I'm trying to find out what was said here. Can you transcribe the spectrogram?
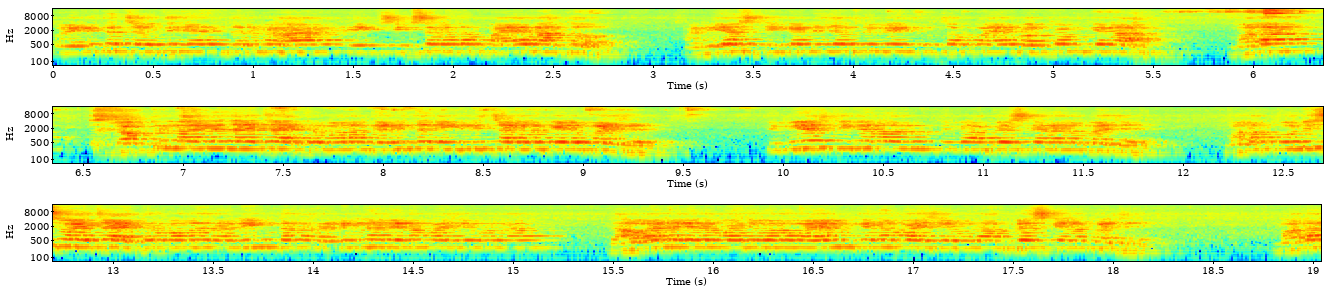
पहिली तर चौथी दरम्यान हा एक शिक्षणाचा पाया राहतो. आणि याच ठिकाणी जर तुम्ही तुमचा पाया भक्कम केला मला डॉक्टर लाईनला जायचं आहे तर मला गणित आणि इंग्लिश चांगलं केलं पाहिजे. तुम्ही तुम्ही अभ्यास करायला पाहिजे. मला पोलीस व्हायचं आहे तर मला रनिंग रनिंगला गेलं पाहिजे मला. धावायला गेलं पाहिजे मला व्यायाम केला पाहिजे मला अभ्यास केला पाहिजे. मला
